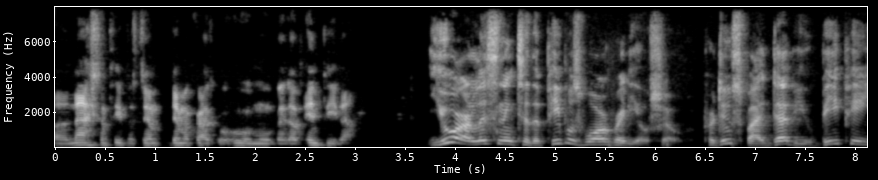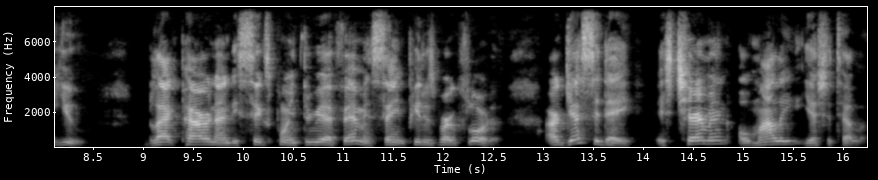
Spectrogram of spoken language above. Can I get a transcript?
National People's Dem- Democratic Uhuru Movement of NPDUM. You are listening to the People's War Radio Show, produced by WBPU, Black Power 96.3 FM in St. Petersburg, Florida. Our guest today is Chairman Omali Yeshitela.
